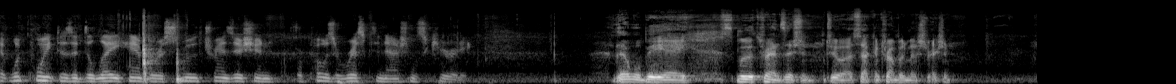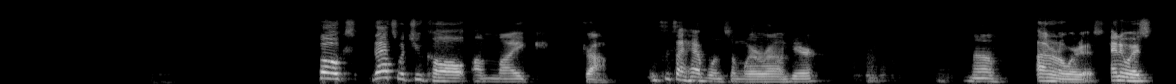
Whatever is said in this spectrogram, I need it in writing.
at what point does a delay hamper a smooth transition or pose a risk to national security? There will be a smooth transition to a second Trump administration. Folks, that's what you call a mic drop. And since I have one somewhere around here, no, I don't know where it is. Anyways,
